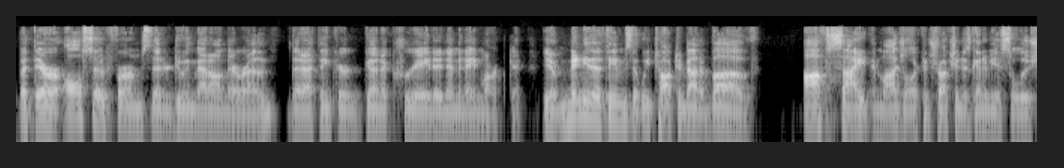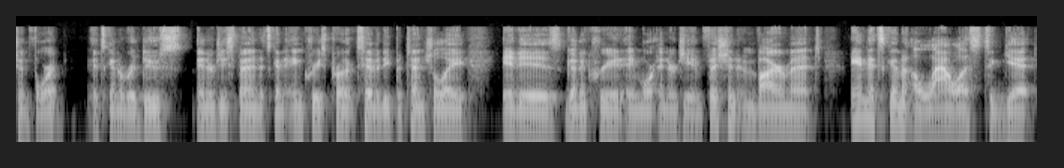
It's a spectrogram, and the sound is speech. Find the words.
But there are also firms that are doing that on their own that I think are going to create an M&A market. You know, many of the themes that we talked about above, offsite and modular construction is going to be a solution for it. It's going to reduce energy spend. It's going to increase productivity potentially. It is going to create a more energy efficient environment. And it's going to allow us to get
